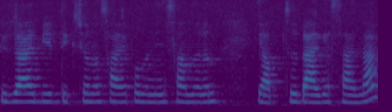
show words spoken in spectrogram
güzel bir diksiyona sahip olan insanların yaptığı belgeseller.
